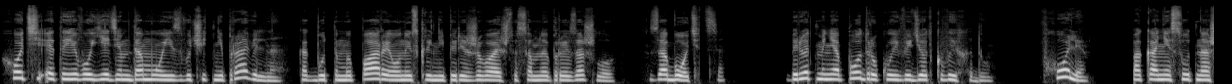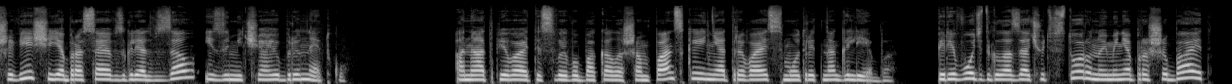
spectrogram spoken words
Хоть это его «едем домой» и звучит неправильно, как будто мы пары, он искренне переживает, что со мной произошло, заботится. Берет меня под руку и ведет к выходу. В холле, пока несут наши вещи, я бросаю взгляд в зал и замечаю брюнетку. Она отпивает из своего бокала шампанское и, не отрываясь, смотрит на Глеба. Переводит глаза чуть в сторону и меня прошибает,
